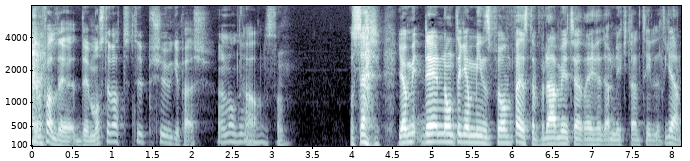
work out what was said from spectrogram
I alla fall, det, det måste varit typ 20 pers eller någonting. Ja, nästan. Och sen, jag, det är någonting jag minns från festen, för där vet jag att riktigt jag nyktrade till lite grann.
